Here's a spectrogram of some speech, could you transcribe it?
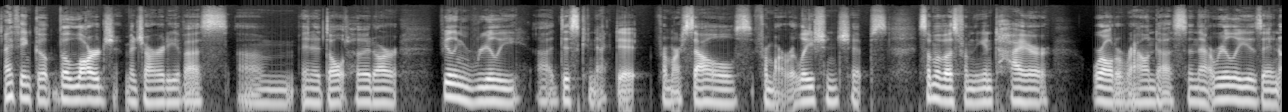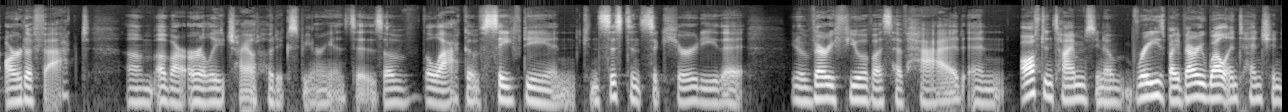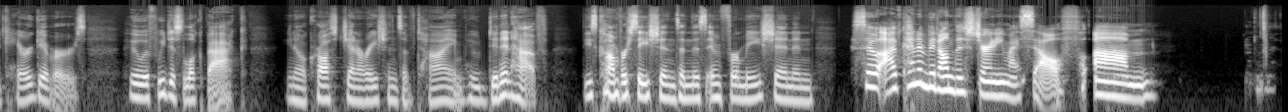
I think uh, the large majority of us um, in adulthood are feeling really uh, disconnected from ourselves, from our relationships, some of us from the entire world around us. And that really is an artifact um, of our early childhood experiences, of the lack of safety and consistent security that you know very few of us have had and oftentimes you know raised by very well intentioned caregivers who if we just look back you know, across generations of time who didn't have these conversations and this information and so I've kind of been on this journey myself. Um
